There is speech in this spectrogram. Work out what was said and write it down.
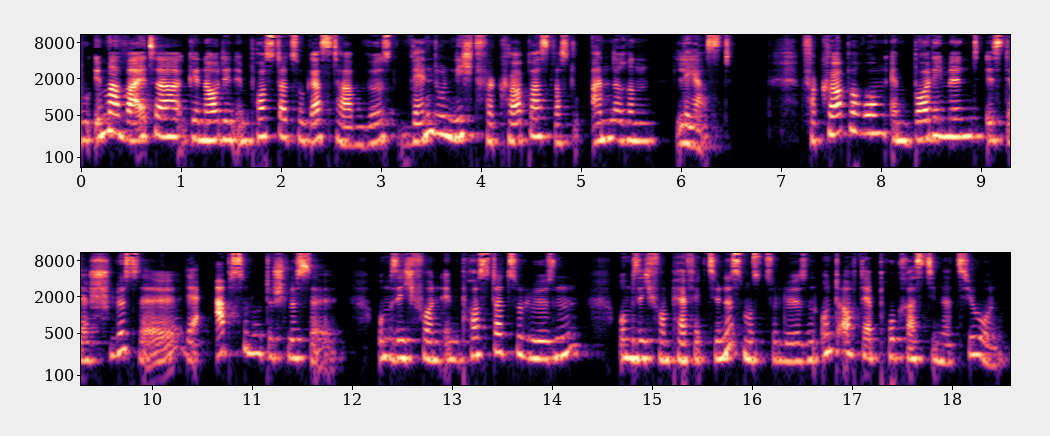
du immer weiter genau den Imposter zu Gast haben wirst, wenn du nicht verkörperst, was du anderen lehrst. Verkörperung, Embodiment ist der Schlüssel, der absolute Schlüssel, um sich von Imposter zu lösen, um sich vom Perfektionismus zu lösen und auch der Prokrastination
